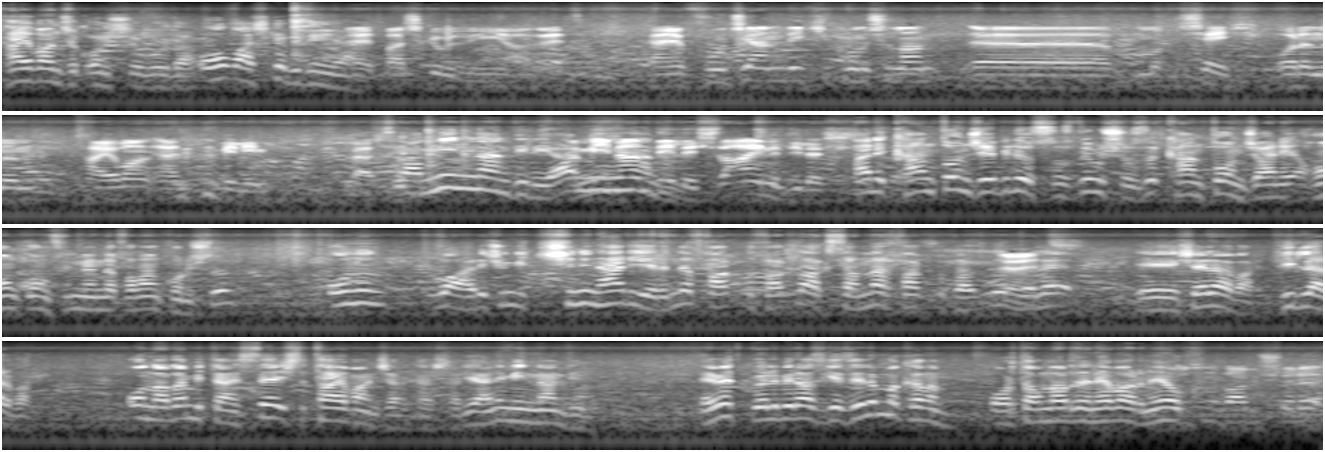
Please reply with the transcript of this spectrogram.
Tayvanca konuşur burada. O başka bir dünya. Evet başka bir dünya evet. Yani Fujian'daki konuşulan eee, şey oranın Tayvan yani bileyim belki. Ya Minnan dili ya. Ya, Minnan. Minan dili işte aynı dil işte. Hani Kantonca biliyorsunuz duymuşsunuzdur. Kantonca hani Hong Kong filmlerinde falan konuşulur. Onun vari çünkü Çin'in her yerinde farklı farklı aksanlar, farklı farklı Evet. böyle e, şeyler var, diller var. Onlardan bir tanesi de işte Tayvanca arkadaşlar. Yani Minnan dili. Evet böyle biraz gezelim bakalım. Ortamlarda ne var ne yok. Abi şöyle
